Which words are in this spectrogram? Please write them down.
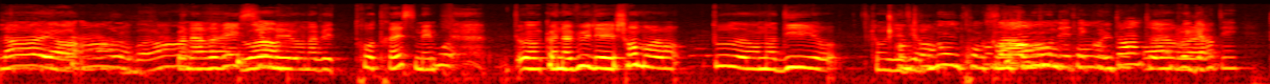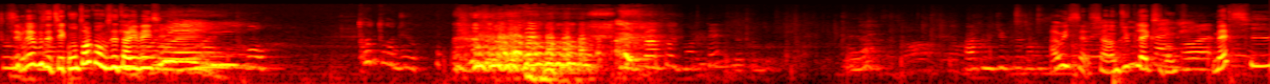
là, il y a un là-bas. Quand on est arrivé ici, on, avait trop de stress, mais euh, quand on a vu les chambres, tout, on a dit. Euh, comment je dire Nous, on prend ça, on était contente. regardez. C'est vrai, vous étiez content quand vous êtes arrivé ici Oui. Trop. Trop, trop dur. Ah oui, c'est un duplex donc. Merci.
